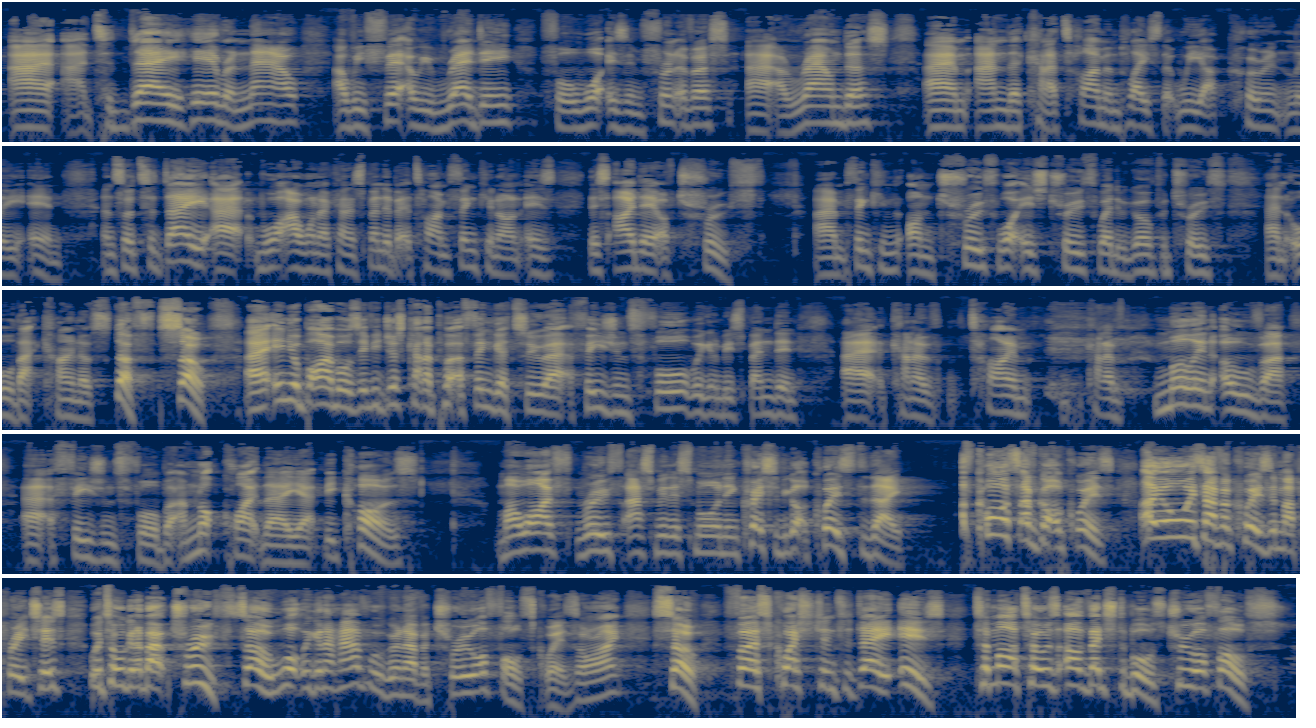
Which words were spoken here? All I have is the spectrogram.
today, here and now, are we fit? Are we ready for what is in front of us, uh, around us, um, and the kind of time and place that we are currently in? And so today, uh, what I want to kind of spend a bit of time thinking on is this idea of truth um, thinking on truth. What is truth? Where do we go for truth? And all that kind of stuff. So, uh, in your Bibles, if you just kind of put a finger to uh, Ephesians 4, we're going to be spending uh, kind of time kind of mulling over uh, Ephesians 4. But I'm not quite there yet because my wife, Ruth, asked me this morning, Chris, have you got a quiz today? Of course, I've got a quiz. I always have a quiz in my preachers. We're talking about truth. So, what we're going to have, we're going to have a true or false quiz, all right? So, first question today is tomatoes are vegetables, true or false?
